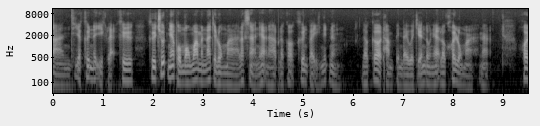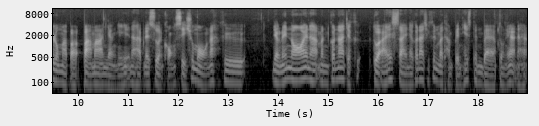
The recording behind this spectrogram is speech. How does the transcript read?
การที่จะขึ้นได้อีกแหละ คือ คือชุดเนี้ยผมมองว่ามันน่าจะลงมาลักษณะเนี้ยนะครับ แล้วก็ขึ้นไปอีกนิดหนึ่ง แล้วก็ทำเป็น divergence ตรงเนี้ยแล้วค่อยลงมานะ ค่อยลงมาประประมาณอย่างนี้นะครับ ในส่วนของ 4 ชั่วโมงนะ คืออย่างน้อยๆนะฮะมันก็น่าจะตัว RSI เนี่ยก็น่าจะขึ้นมาทำเป็น Hidden Bear ตรงเนี้ยนะฮะ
